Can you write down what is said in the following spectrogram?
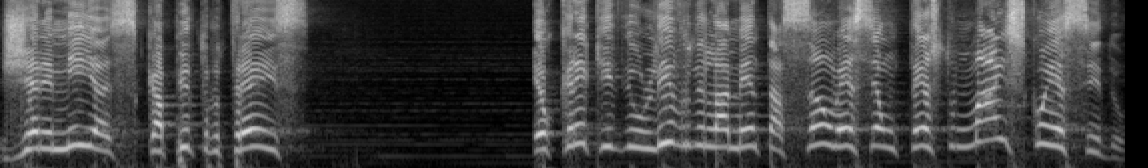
Jeremias capítulo 3, eu creio que do livro de Lamentação, esse é um texto mais conhecido.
